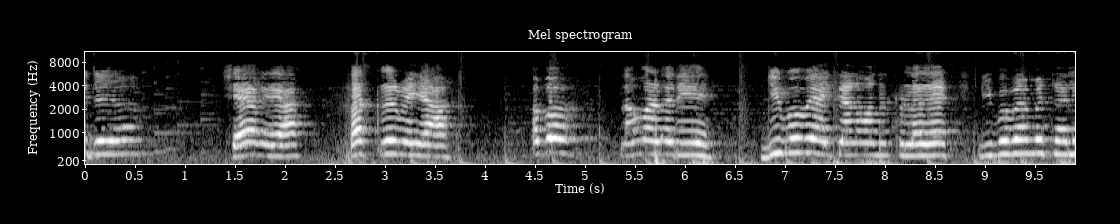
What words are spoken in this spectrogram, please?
ലൈക്ക് ചെയ്യാ. ഷെയർ ചെയ്യാ. സബ്സ്ക്രൈബ് ചെയ്യാ. അപ്പൊ നമ്മളൊരു ഗിവ് അവേ ആയിട്ടാണ് വന്നിട്ടുള്ളത്. ഗിവ് അവേ എന്ന് വെച്ചാൽ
